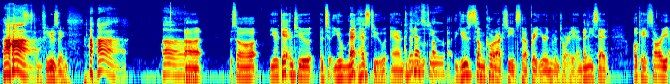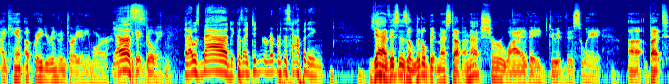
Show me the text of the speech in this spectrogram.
It's Aha! confusing. Haha! Um, Uh, so you get into it's, you met Hestu and you, Hestu. uh, uh, used some Korok seeds to upgrade your inventory, and then he said, "Okay, sorry, I can't upgrade your inventory anymore. I have to get going." and I was mad because I didn't remember this happening. Yeah, this is a little bit messed up. I'm not sure why they do it this way, uh, but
